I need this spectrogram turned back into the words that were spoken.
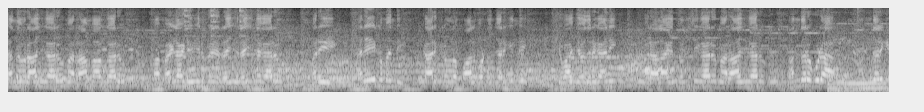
గంధం రాజు గారు మా రాంబాబు గారు మా మహిళా డివిజన్ రజిత గారు మరి అనేక మంది కార్యక్రమంలో పాల్గొనడం జరిగింది. శివా చౌదరి కానీ మరి అలాగే తులసి గారు మా రాజు గారు అందరూ కూడా అందరికీ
